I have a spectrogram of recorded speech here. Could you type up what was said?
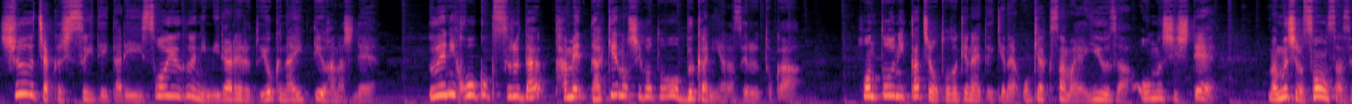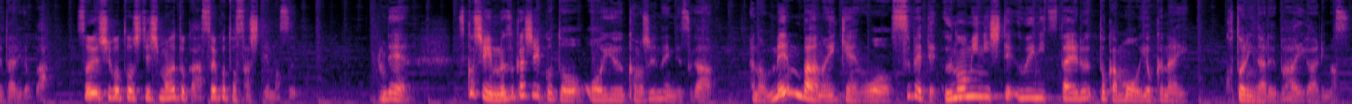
執着しすぎていたりそういう風に見られると良くないっていう話で上に報告するためだけの仕事を部下にやらせるとか本当に価値を届けないといけないお客様やユーザーを無視して、まあ、むしろ損させたりとかそういう仕事をしてしまうとかそういうことを指しています。で少し難しいことを言うかもしれないんですがあのメンバーの意見を全て鵜呑みにして上に伝えるとかも良くないことになる場合があります。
